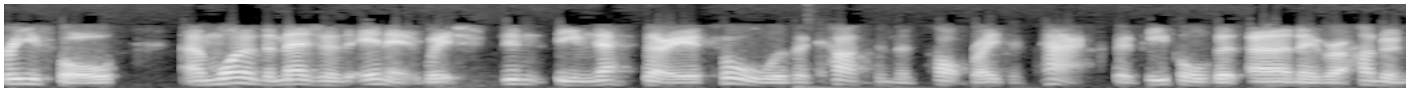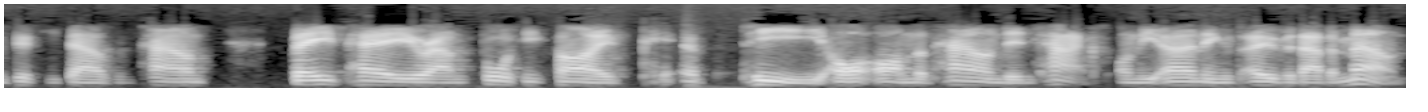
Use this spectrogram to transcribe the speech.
freefall. And one of the measures in it, which didn't seem necessary at all, was a cut in the top rate of tax. So people that earn over £150,000, they pay around 45p on the pound in tax on the earnings over that amount.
